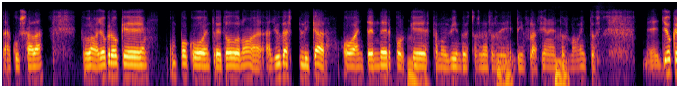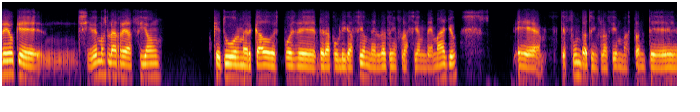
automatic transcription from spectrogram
acusada. Pues bueno yo creo que un poco entre todo no ayuda a explicar o a entender por qué estamos viendo estos datos de, de inflación en estos momentos. Eh, yo creo que si vemos la reacción que tuvo el mercado después de, de la publicación del dato de inflación de mayo eh, que fue un dato de inflación bastante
